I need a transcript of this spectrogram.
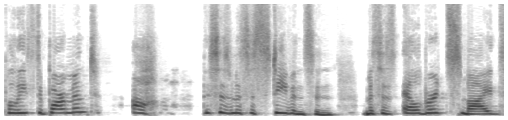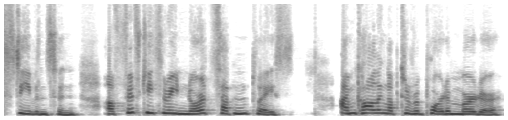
Police department? Ah, this is Mrs. Stevenson, Mrs. Elbert Smythe Stevenson of 53 North Sutton Place. I'm calling up to report a murder.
